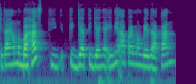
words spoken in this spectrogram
Kita yang membahas ti- tiga-tiganya ini apa yang membedakan?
